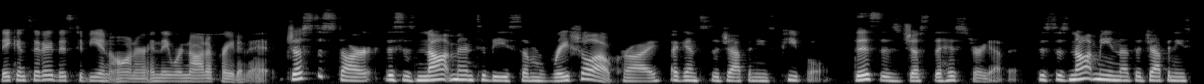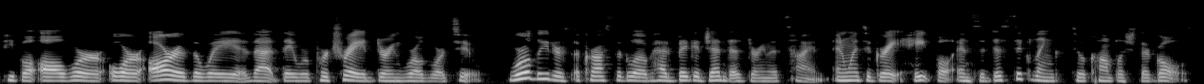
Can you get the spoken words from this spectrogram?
They considered this to be an honor and they were not afraid of it. Just to start, this is not meant to be some racial outcry against the Japanese people. This is just the history of it. This does not mean that the Japanese people all were or are the way that they were portrayed during World War II. World leaders across the globe had big agendas during this time and went to great hateful and sadistic lengths to accomplish their goals.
